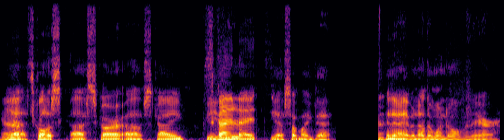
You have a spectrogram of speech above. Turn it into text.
Yeah, it's called a uh, scar uh, sky gauger. Skylight. Yeah, something like that. And then I have another window over there.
